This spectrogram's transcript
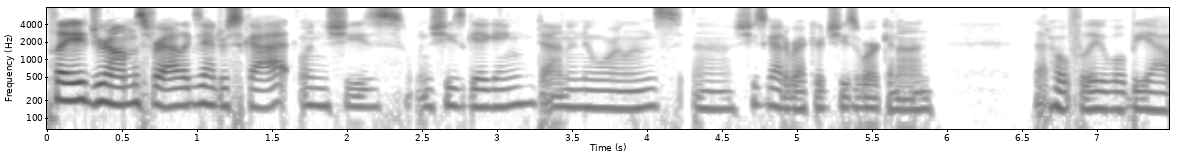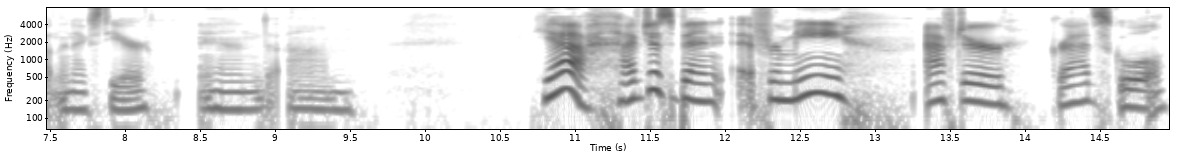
play drums for Alexandra Scott when she's when she's gigging down in New Orleans. Uh, she's got a record she's working on that hopefully will be out in the next year. And um, yeah, I've just been for me after grad school,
